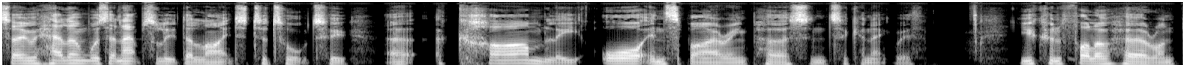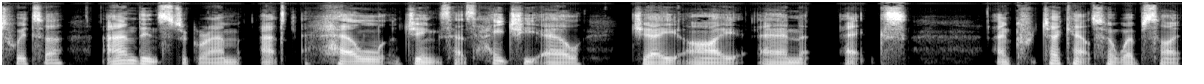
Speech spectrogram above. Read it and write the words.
So Helen was an absolute delight to talk to, uh, a calmly awe-inspiring person to connect with. You can follow her on Twitter and Instagram at Hel Jinx. That's H E L J I N X. And check out her website,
